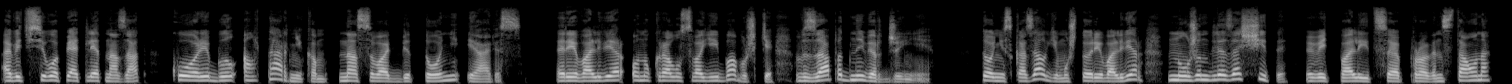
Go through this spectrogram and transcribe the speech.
А ведь всего пять лет назад Кори был алтарником на свадьбе Тони и Авис. Револьвер он украл у своей бабушки в Западной Вирджинии. Тони сказал ему, что револьвер нужен для защиты, ведь полиция Провинстауна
